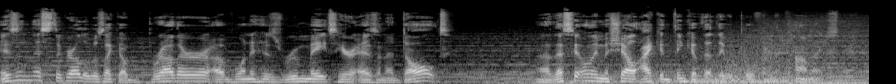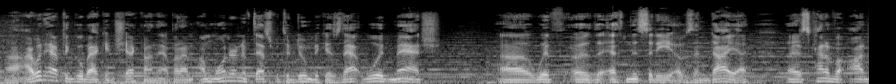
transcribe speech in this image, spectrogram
isn't this the girl that was like a brother of one of his roommates here as an adult? Uh, that's the only Michelle I can think of that they would pull from the comics. Uh, I would have to go back and check on that, but I'm, I'm wondering if that's what they're doing because that would match uh, with uh, the ethnicity of Zendaya. And it's kind of odd,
